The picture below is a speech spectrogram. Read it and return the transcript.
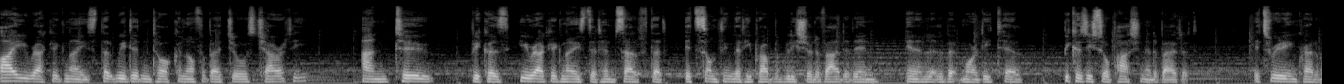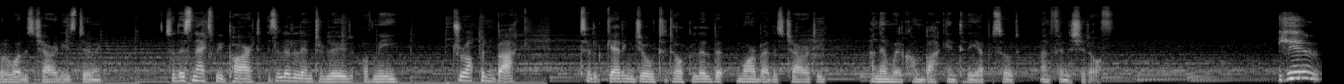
I recognised that we didn't talk enough about Joe's charity, and two, because he recognised it himself that it's something that he probably should have added in in a little bit more detail because he's so passionate about it. It's really incredible what his charity is doing. So this next wee part is a little interlude of me dropping back to getting Joe to talk a little bit more about his charity, and then we'll come back into the episode and finish it off. You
